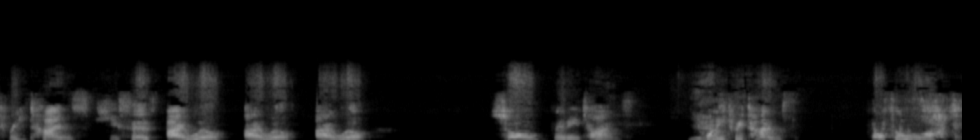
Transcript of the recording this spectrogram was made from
three times he says, I will, I will, I will. So many times. Yeah. 23 times. That's a lot.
